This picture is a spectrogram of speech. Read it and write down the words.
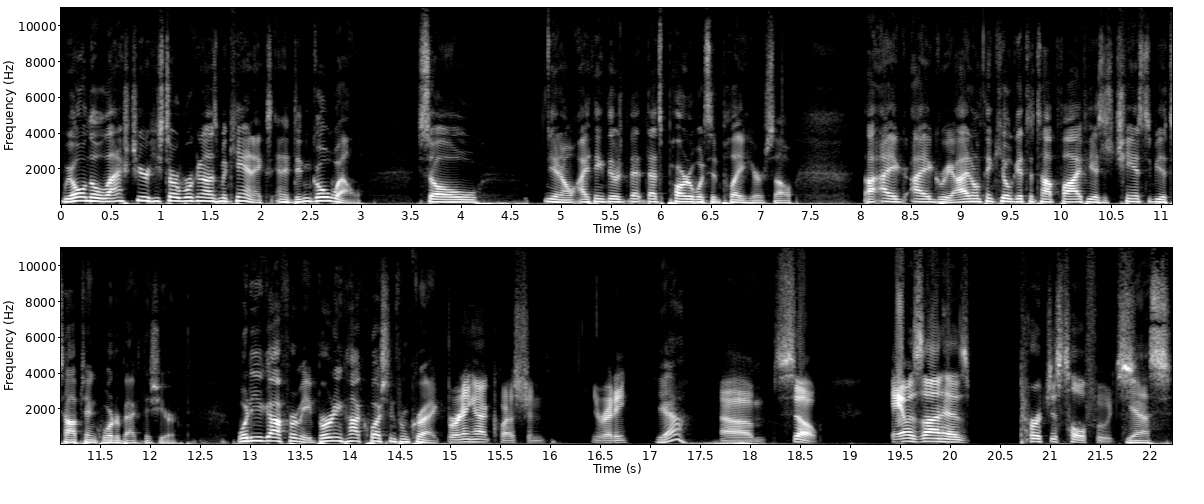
we all know last year he started working on his mechanics and it didn't go well. So, you know, I think there's that that's part of what's in play here. So I, I agree. I don't think he'll get to top five. He has his chance to be a top ten quarterback this year. What do you got for me? Burning hot question from Craig. Burning hot question. You ready? Yeah. Um, so, Amazon has purchased Whole Foods. Yes.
